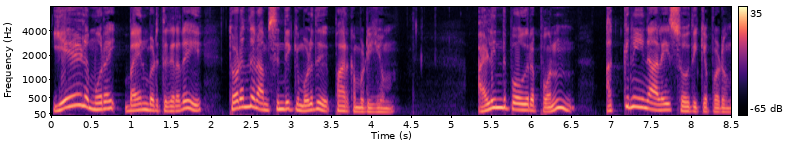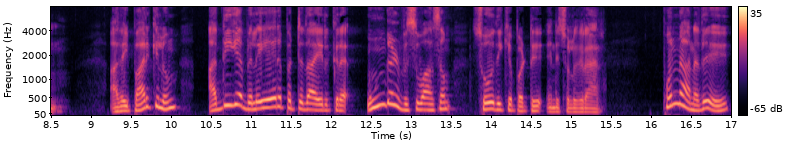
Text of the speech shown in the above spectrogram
ஏழு முறை பயன்படுத்துகிறதை தொடர்ந்து நாம் சிந்திக்கும் பொழுது பார்க்க முடியும். அழிந்து போகிற பொன் அக்னியினாலே சோதிக்கப்படும். அதை பார்க்கிலும் அதிக விலையேற பெற்றதாயிருக்கிற உங்கள் விசுவாசம் சோதிக்கப்பட்டு என்று சொல்கிறார். பொன்னானது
